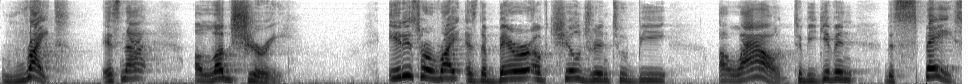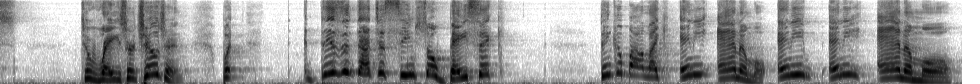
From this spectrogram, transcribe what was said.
right. It's not a luxury. It is her right as the bearer of children to be allowed, to be given the space to raise her children. But doesn't that just seem so basic? Think about like any animal, any any animal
